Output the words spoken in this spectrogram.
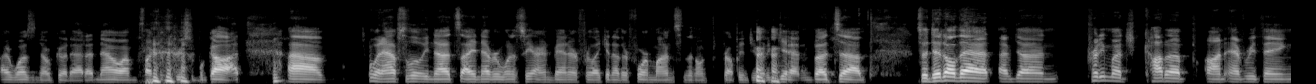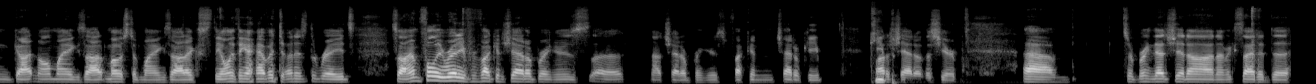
I was no good at it. Now I'm fucking Crucible God. Um, went absolutely nuts. I never want to see Iron Banner for like another four months, and then I'll probably do it again. but uh, so did all that. I've done pretty much caught up on everything. Gotten all my exotic, most of my exotics. The only thing I haven't done is the raids. So I'm fully ready for fucking Shadowbringers. Uh, not Shadowbringers, fucking Shadowkeep. A lot of Shadow this year. Um, so bring that shit on. I'm excited to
